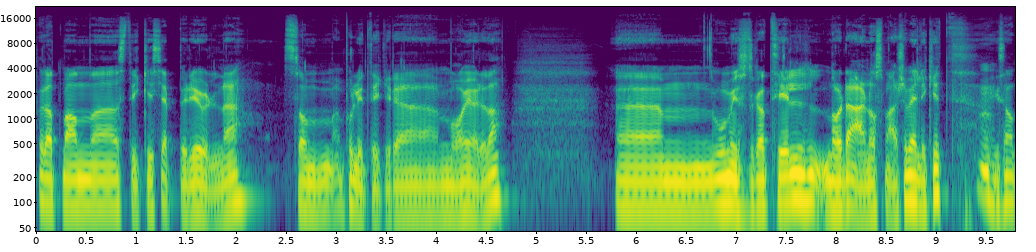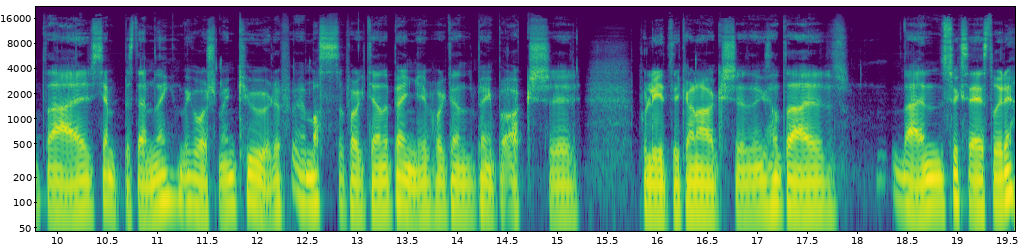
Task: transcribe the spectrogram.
for at man øh, stikker kjepper i hjulene, som politikere må gjøre, da. Um, hvor mye som skal til når det er noe som er så vellykket. Mm. Det er kjempestemning. Det går som en kule. Masse folk tjener penger. Folk tjener penger på aksjer. Politikerne har aksjer. Ikke sant? Det, er, det er en suksesshistorie.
